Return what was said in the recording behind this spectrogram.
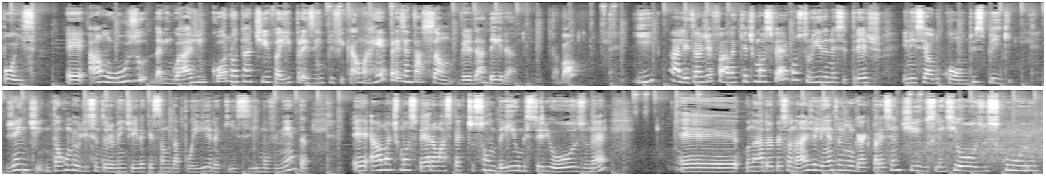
pois é, há um uso da linguagem conotativa aí para exemplificar uma representação verdadeira, tá bom? E a letra G fala que a atmosfera construída nesse trecho inicial do conto explique. Gente, então como eu disse anteriormente aí da questão da poeira que se movimenta, é, há uma atmosfera, um aspecto sombrio, misterioso, né? É, o narrador personagem ele entra em um lugar que parece antigo, silencioso, escuro,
